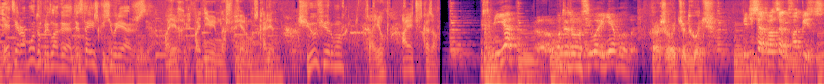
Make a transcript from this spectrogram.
Я тебе работу предлагаю, ты стоишь кочевряжешься. Поехали, поднимем нашу ферму с колен. Чью ферму? Твою. А я что сказал? Если бы не я, э, вот этого всего и не было бы. Хорошо, что ты хочешь? 50% от бизнеса.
